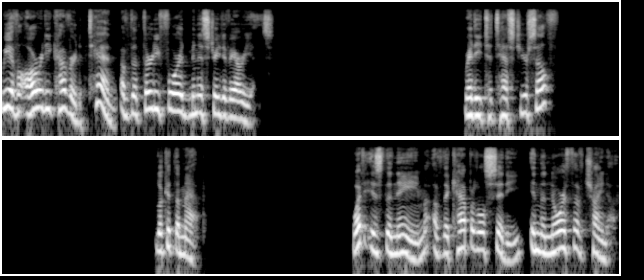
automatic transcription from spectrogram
We have already covered 10 of the 34 administrative areas. Ready to test yourself? Look at the map. What is the name of the capital city in the north of China?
